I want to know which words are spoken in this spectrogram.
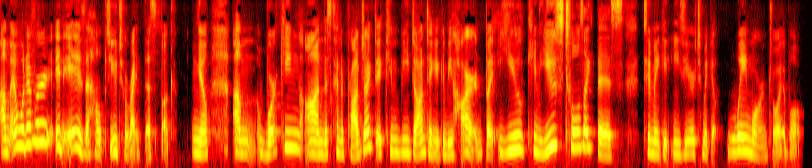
Um, and whatever it is, it helps you to write this book you know, um, working on this kind of project, it can be daunting. It can be hard, but you can use tools like this to make it easier, to make it way more enjoyable.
